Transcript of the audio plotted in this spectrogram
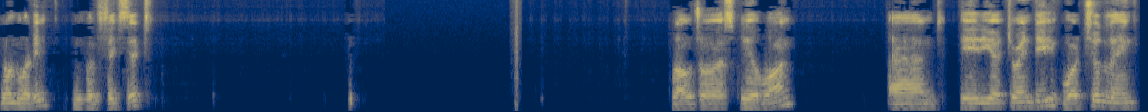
Don't worry, we will fix it. Router OSPF1 and area 20 virtual link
